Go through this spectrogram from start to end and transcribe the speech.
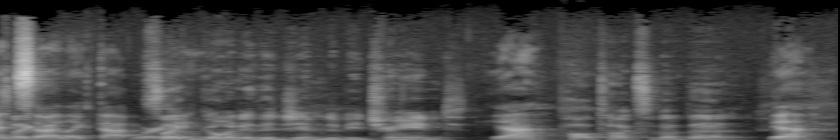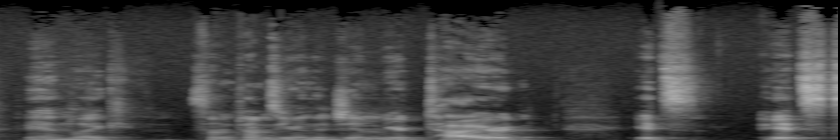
and like- so I like that word. It's like going to the gym to be trained. yeah, Paul talks about that. yeah, And like sometimes you're in the gym, you're tired. It's it's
